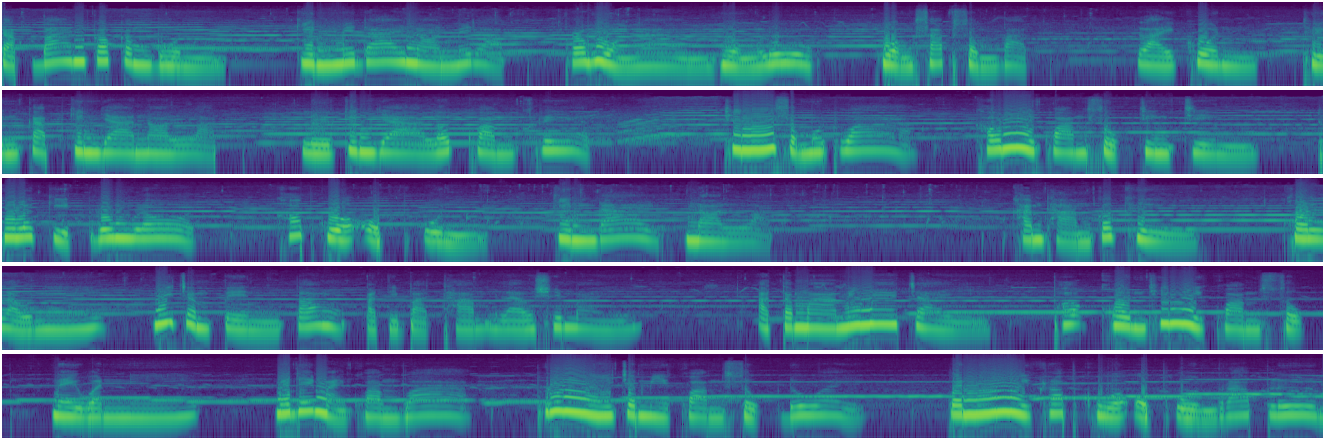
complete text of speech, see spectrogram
กลับบ้านก็กังวล กินไม่ได้นอนไม่หลับ เพราะห่วงงาน ห่วงลูก ห่วงทรัพย์สมบัติ หลายคนถึงกับกินยานอนหลับ หรือกินยาลดความเครียด ทีนี้สมมุติว่าเขามีความสุขจริง ๆ ธุรกิจรุ่งโรจน์ครอบครัวอบอุ่น กินได้นอนหลับคำถามก็คือ คนเหล่านี้ไม่จำเป็นต้องปฏิบัติธรรมแล้วใช่ไหมอาตมาไม่แน่ใจ เพราะคนที่มีความสุขในวันนี้ ไม่ได้หมายความว่า พรุ่งนี้จะมีความสุขด้วย วันนี้มีครอบครัวอบอุ่นราบลื่น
